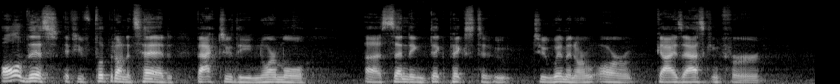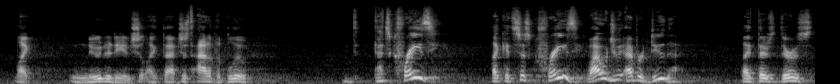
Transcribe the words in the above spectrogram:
All of this, if you flip it on its head, back to the normal uh, sending dick pics to to women or or guys asking for like nudity and shit like that, just out of the blue. That's crazy. Like it's just crazy. Why would you ever do that? Like there's there's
